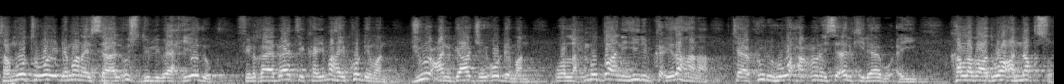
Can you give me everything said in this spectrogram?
tamuutu way dhimanaysaa alusdu libaaxiyadu fi lghaabaati kaymahay ku dhiman juucan gaajay u dhiman walaxmu da'ni hilibka idahana ta'kuluhu waxaa cunaysa alkilaabu ay ka labaad waa annaqsu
